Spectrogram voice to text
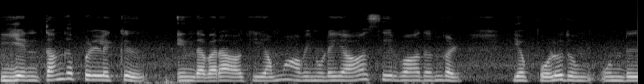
என் தங்கப்பிள்ளைக்கு இந்த வராகி அம்மாவினுடைய ஆசீர்வாதங்கள் எப்பொழுதும் உண்டு.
